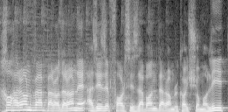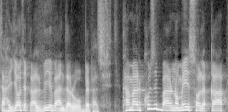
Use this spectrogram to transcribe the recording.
خواهران و برادران عزیز فارسی زبان در آمریکای شمالی تحیات قلبی بنده رو بپذیرید. تمرکز برنامه سال قبل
